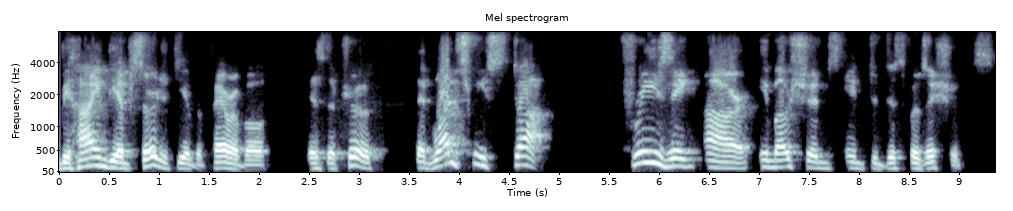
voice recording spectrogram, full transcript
behind the absurdity of the parable is the truth that once we stop freezing our emotions into dispositions,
